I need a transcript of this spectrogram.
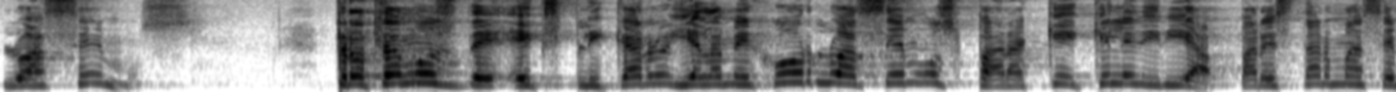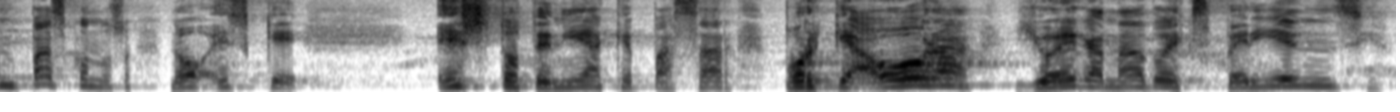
Lo hacemos. Tratamos de explicarlo y a lo mejor lo hacemos para qué. ¿Qué le diría? Para estar más en paz con nosotros. No, es que esto tenía que pasar porque ahora yo he ganado experiencia.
